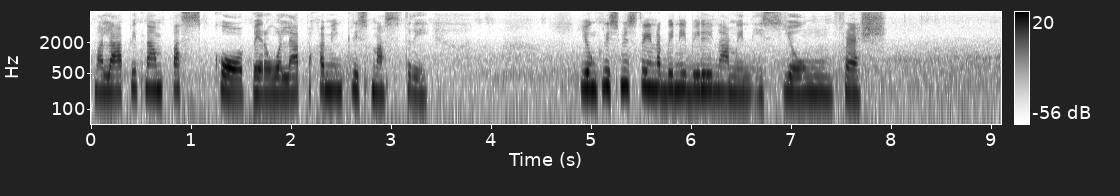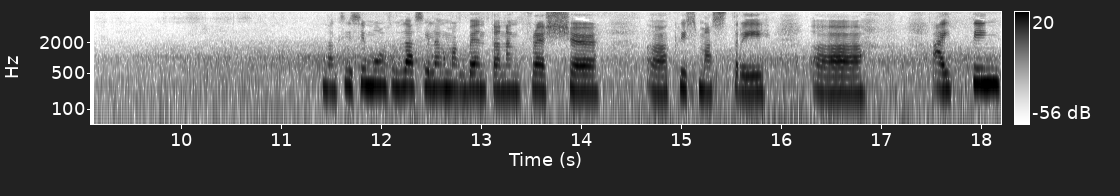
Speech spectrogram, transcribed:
malapit ng Pasko pero wala pa kaming Christmas tree yung Christmas tree na binibili namin is yung fresh. Nagsisimula silang magbenta ng fresh uh, Christmas tree. Uh, I think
